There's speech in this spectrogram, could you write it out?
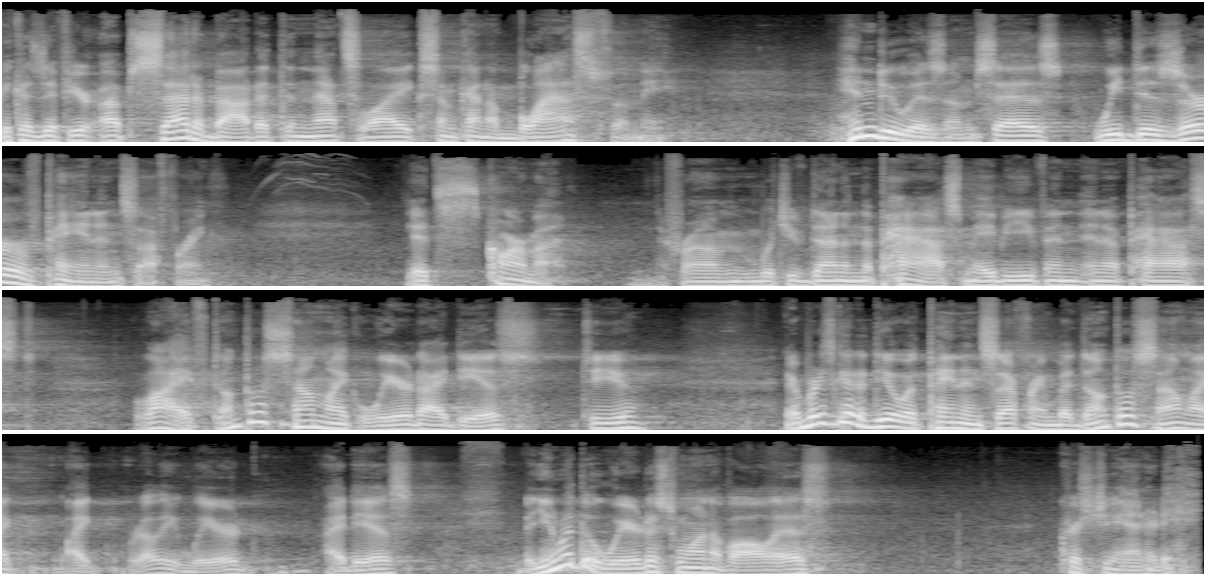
because if you're upset about it, then that's like some kind of blasphemy. Hinduism says we deserve pain and suffering. It's karma from what you've done in the past, maybe even in a past life. Don't those sound like weird ideas to you? Everybody's got to deal with pain and suffering, but don't those sound like, like really weird ideas? But you know what the weirdest one of all is? Christianity.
